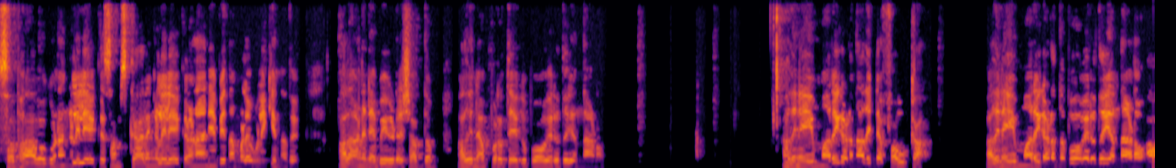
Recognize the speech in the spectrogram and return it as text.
സ്വഭാവ ഗുണങ്ങളിലേക്ക് സംസ്കാരങ്ങളിലേക്കാണ് ആ നബി നമ്മളെ വിളിക്കുന്നത്. അതാണ് നബിയുടെ ശബ്ദം. അതിനപ്പുറത്തേക്ക് പോകരുത് എന്നാണ്. അതിനെയും മറികടന്ന് അതിന്റെ ഫൗക്ക അതിനെയും മറികടന്ന് പോകരുത് എന്നാണോ ആ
